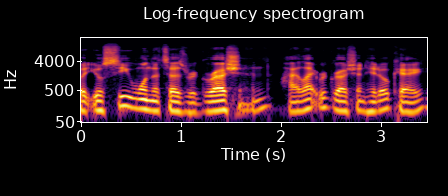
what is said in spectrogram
but you'll see one that says regression. Highlight regression, hit OK.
